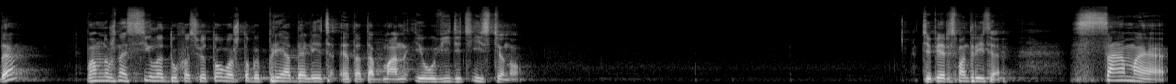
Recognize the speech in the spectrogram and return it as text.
Да? Вам нужна сила Духа Святого, чтобы преодолеть этот обман и увидеть истину. Теперь смотрите, самое,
